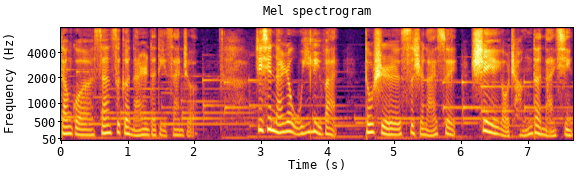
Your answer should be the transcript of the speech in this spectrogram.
当过三四个男人的第三者，这些男人无一例外都是四十来岁、事业有成的男性。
